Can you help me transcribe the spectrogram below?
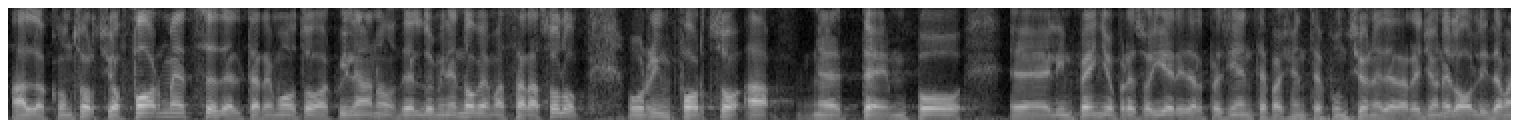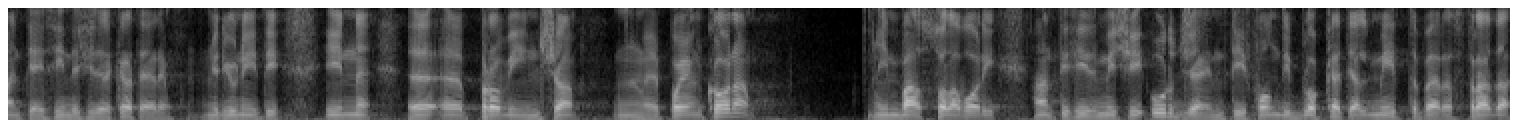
al consorzio Formez del terremoto aquilano del 2009 ma sarà solo un rinforzo a eh, tempo, eh, l'impegno preso ieri dal presidente facente funzione della regione Lolli davanti ai sindaci del cratere riuniti in eh, eh, provincia. Mm, e poi ancora in basto lavori antisismici urgenti, fondi bloccati al MIT per strada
